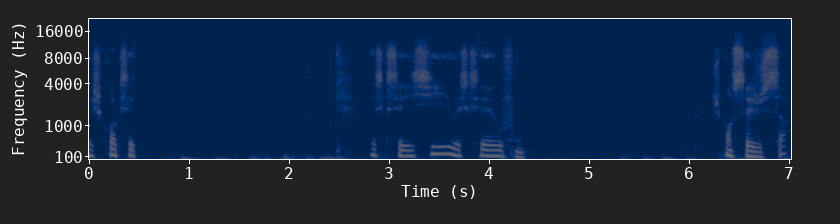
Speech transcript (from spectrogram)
Et je crois que c'est... Est-ce que c'est ici ou est-ce que c'est au fond? Je pense que c'est juste ça.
